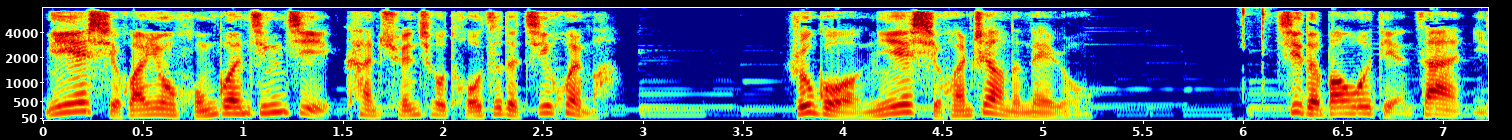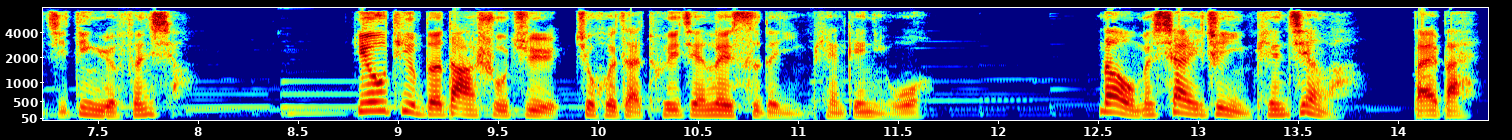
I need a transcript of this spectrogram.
你也喜欢用宏观经济看全球投资的机会吗？如果你也喜欢这样的内容，记得帮我点赞以及订阅分享，YouTube 的大数据就会再推荐类似的影片给你哦。那我们下一支影片见了，拜拜。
